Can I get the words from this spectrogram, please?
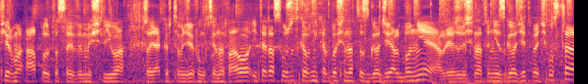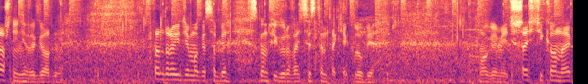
firma Apple to sobie wymyśliła, że jakoś to będzie funkcjonowało i teraz użytkownik albo się na to zgodzi, albo nie, ale jeżeli się na to nie zgodzi, to będzie mu strasznie niewygodnie. W Androidzie mogę sobie skonfigurować system tak jak lubię. Mogę mieć 6 ikonek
